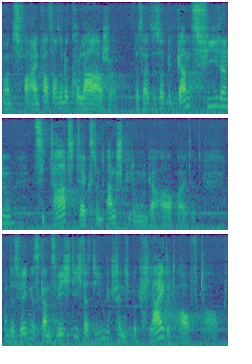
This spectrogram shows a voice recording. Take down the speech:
wenn man es vereinfacht, also eine Collage. Das heißt, es wird mit ganz vielen Zitattexten und Anspielungen gearbeitet. Und deswegen ist ganz wichtig, dass die Judith ständig bekleidet auftaucht.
